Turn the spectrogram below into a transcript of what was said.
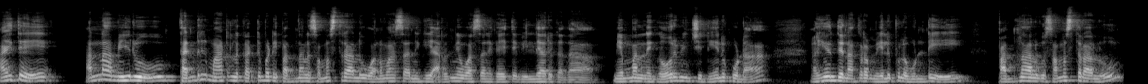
అయితే అన్న మీరు తండ్రి మాటలు కట్టుబడి పద్నాలుగు సంవత్సరాలు వనవాసానికి అరణ్యవాసానికి అయితే వెళ్ళారు కదా. మిమ్మల్ని గౌరవించి నేను కూడా అయోధ్య నగరం వెలుపుల ఉండి పద్నాలుగు సంవత్సరాలు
